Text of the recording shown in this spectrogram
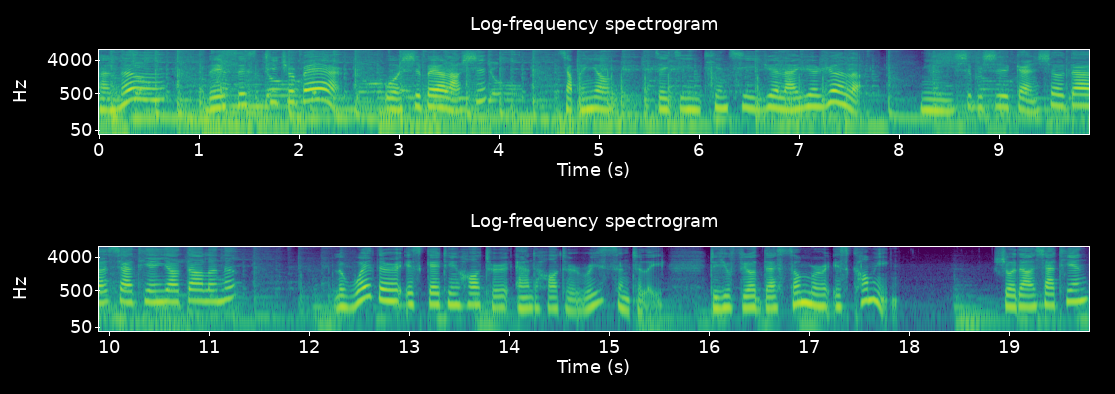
Hello, this is Teacher Bear. 我是贝尔老师。小朋友，最近天气越来越热了，你是不是感受到夏天要到了呢？The weather is getting hotter and hotter recently. Do you feel that summer is coming? 说到夏天，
